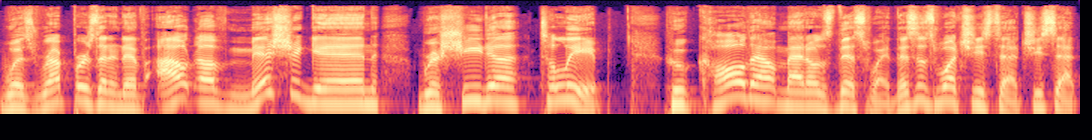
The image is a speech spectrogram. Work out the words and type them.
was Representative out of Michigan, Rashida Tlaib, who called out Meadows this way. This is what she said. She said,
